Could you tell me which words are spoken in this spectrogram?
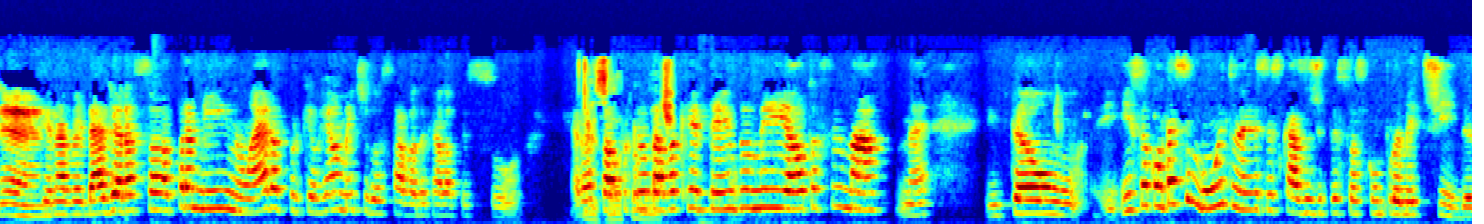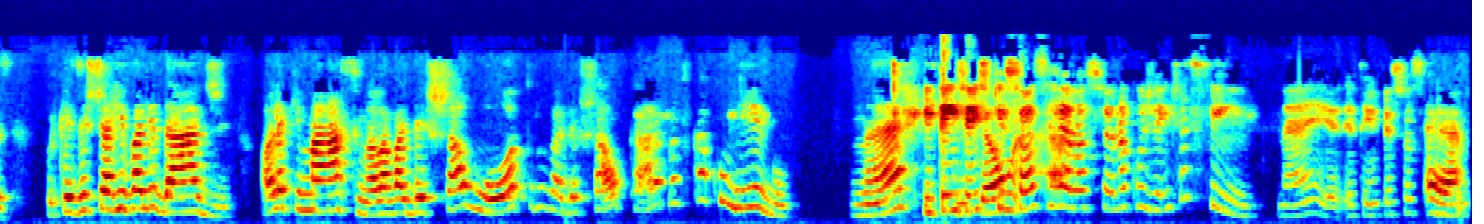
É. Porque na verdade era só para mim, não era porque eu realmente gostava daquela pessoa. Era Exatamente. só porque eu tava querendo me autoafirmar, né? Então, isso acontece muito nesses casos de pessoas comprometidas, porque existe a rivalidade. Olha que máximo, ela vai deixar o outro, vai deixar o cara para ficar comigo, né? E tem então, gente que só se relaciona com gente assim, né? Eu, tenho pessoas que, é.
